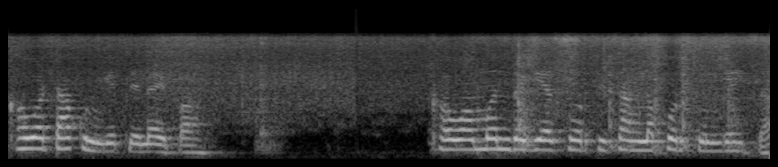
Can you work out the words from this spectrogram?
खवा टाकून घेतलेला आहे पहा. खवा मंद गॅसवरती चांगला परतून घ्यायचा.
